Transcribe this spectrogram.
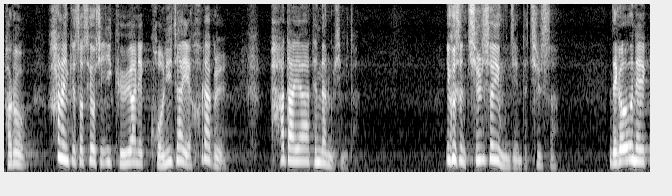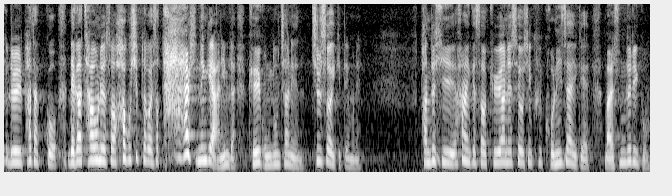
바로 하나님께서 세우신 이 교회 안에 권위자의 허락을 받아야 된다는 것입니다. 이것은 질서의 문제입니다. 질서. 내가 은혜를 받았고 내가 자원해서 하고 싶다고 해서 다 할 수 있는 게 아닙니다. 교회 공동체 안에는 질서가 있기 때문에 반드시 하나님께서 교회 안에 세우신 그 권위자에게 말씀드리고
